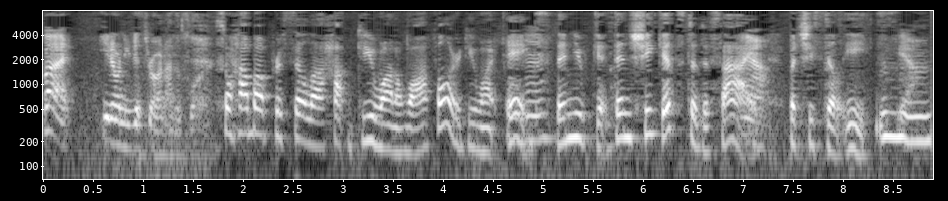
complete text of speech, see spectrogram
but you don't need to throw it on the floor. So how about Priscilla? How, do you want a waffle or do you want eggs? Mm-hmm. Then you get. Then she gets to decide, Yeah. but she still eats. Mm-hmm. Yeah.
